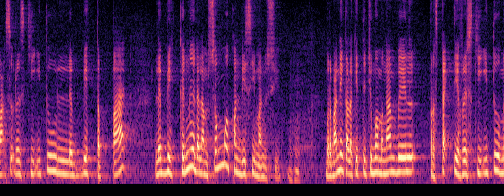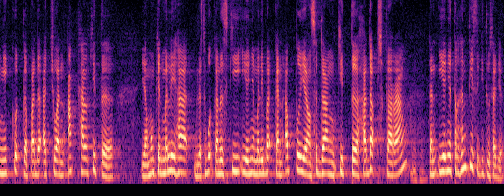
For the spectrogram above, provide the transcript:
maksud rezeki itu lebih tepat, lebih kena dalam semua kondisi manusia. Berbanding kalau kita cuma mengambil perspektif rezeki itu mengikut kepada acuan akal kita yang mungkin melihat bila sebutkan rezeki ianya melibatkan apa yang sedang kita hadap sekarang dan ianya terhenti segitu saja.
